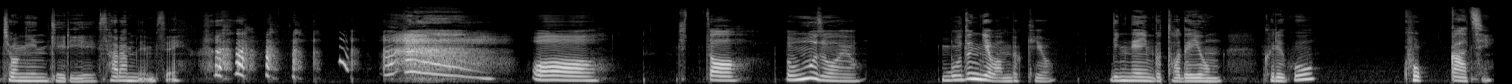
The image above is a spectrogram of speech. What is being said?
정인 게리의 사람 냄새. 와, 진짜 너무 좋아요. 모든 게 완벽해요. 닉네임부터 내용, 그리고 곡까지.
